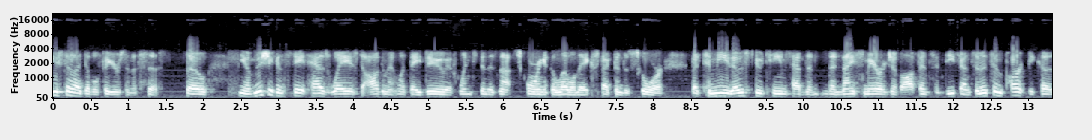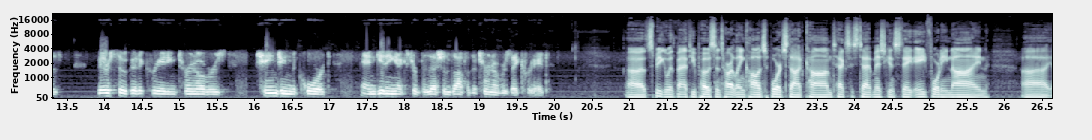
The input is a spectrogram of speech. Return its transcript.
He still had double figures in assists. So, you know, Michigan State has ways to augment what they do if Winston is not scoring at the level they expect him to score. But to me, those two teams have the the nice marriage of offense and defense, and it's in part because they're so good at creating turnovers, changing the court and getting extra possessions off of the turnovers they create. Uh, speaking with Matthew Postins, HeartlandCollegeSports.com, Texas Tech, Michigan State, 849 uh,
